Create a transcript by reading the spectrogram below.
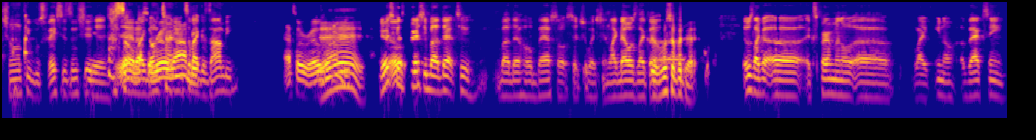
showing people's faces and shit. Yeah, so yeah, like, don't turn zombie. into like a zombie. That's a real yeah. zombie. There's a conspiracy about that too, about that whole bath salt situation. Like that was like a what's up with that? it was like a uh, experimental, uh, like you know, a vaccine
